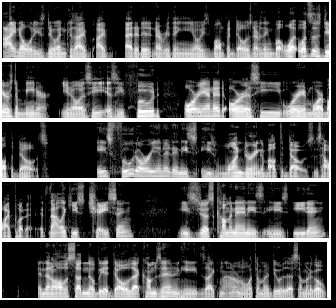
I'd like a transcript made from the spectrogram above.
I know what he's doing because I've, I've edited and everything, you know, he's bumping does and everything, but what, what's this deer's demeanor? You know, is he, is he food oriented or is he worrying more about the does? He's food oriented and he's he's wondering about the does is how I put it. It's not like he's chasing. He's just coming in, he's he's eating, and then all of a sudden there'll be a doe that comes in and he's like, I don't know what I'm gonna do with this. I'm gonna go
